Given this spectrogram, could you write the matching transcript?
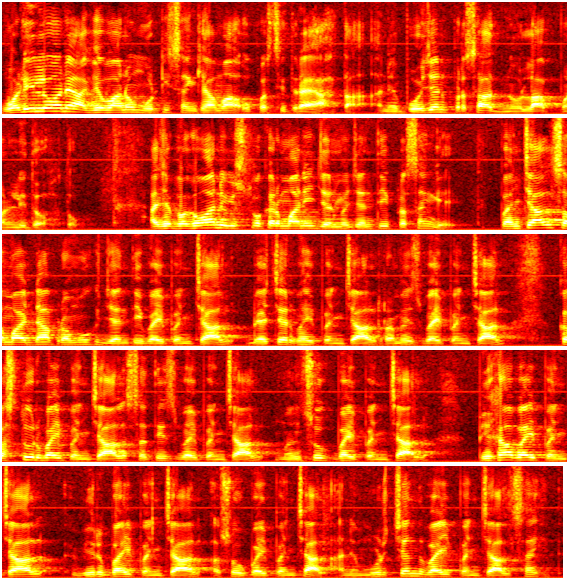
વડીલો અને આગેવાનો મોટી સંખ્યામાં ઉપસ્થિત રહ્યા હતા અને ભોજન પ્રસાદનો લાભ પણ લીધો હતો. આજે ભગવાન વિશ્વકર્માની જન્મજયંતિ પ્રસંગે પંચાલ સમાજના પ્રમુખ જયંતિભાઈ પંચાલ, બેચરભાઈ પંચાલ, રમેશભાઈ પંચાલ, કસ્તુરભાઈ પંચાલ, સતીશભાઈ પંચાલ, મનસુખભાઈ પંચાલ, ભીખાભાઈ પંચાલ, વીરભાઈ પંચાલ, અશોકભાઈ પંચાલ અને મૂળચંદભાઈ પંચાલ સહિત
